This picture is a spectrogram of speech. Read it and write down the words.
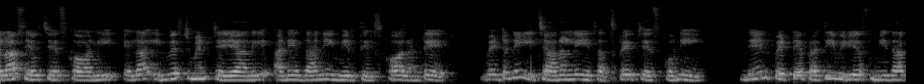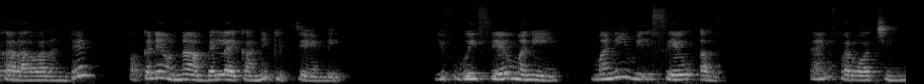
ఎలా సేవ్ చేసుకోవాలి ఎలా ఇన్వెస్ట్మెంట్ చేయాలి అనే దాన్ని మీరు తెలుసుకోవాలంటే వెంటనే ఈ ఛానల్ని సబ్స్క్రైబ్ చేసుకొని నేను పెట్టే ప్రతి వీడియోస్ మీ దాకా రావాలంటే పక్కనే ఉన్న బెల్ ఐకాన్ని క్లిక్ చేయండి. If we save money money will save us thanks for watching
